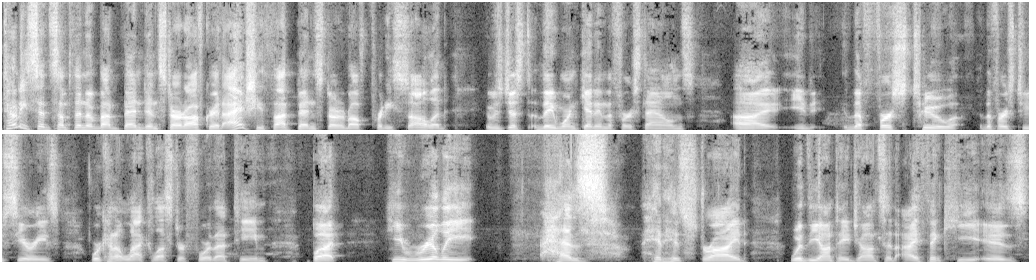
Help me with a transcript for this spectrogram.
Tony said something about Ben didn't start off great. I actually thought Ben started off pretty solid. It was just they weren't getting the first downs. Uh, it, the first two, the first two series were kind of lackluster for that team, but he really has hit his stride with Diontae Johnson. I think he is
